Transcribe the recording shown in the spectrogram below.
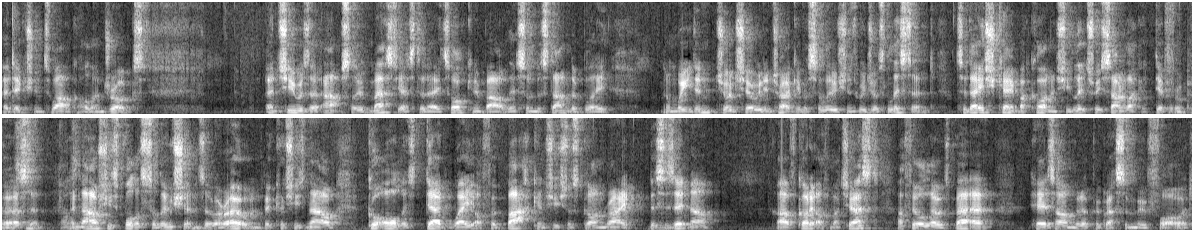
addiction to alcohol and drugs. And she was an absolute mess yesterday talking about this, understandably. And we didn't judge her, we didn't try to give her solutions, we just listened. Today she came back on and she literally sounded like a different Different person. person. And now she's full of solutions of her own because she's now got all this dead weight off her back and she's just gone, right, this is it now. I've got it off my chest, I feel loads better. Here's how I'm going to progress and move forward.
